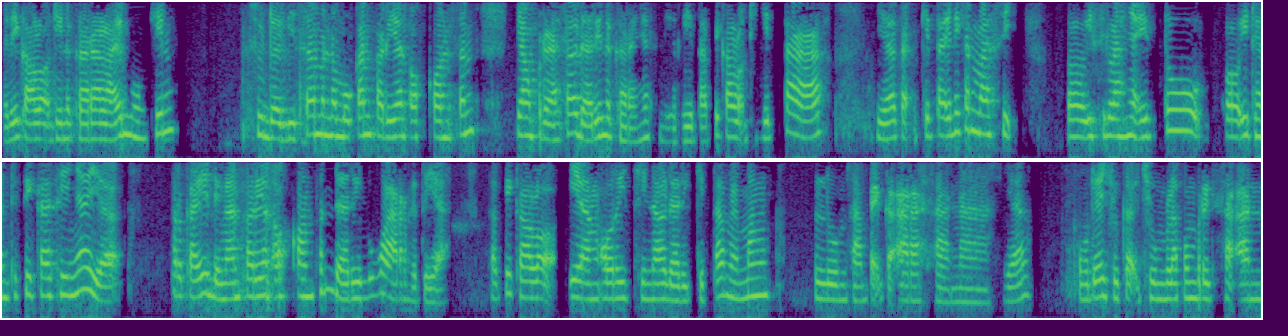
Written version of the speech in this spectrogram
Jadi kalau di negara lain mungkin sudah bisa menemukan varian of concern yang berasal dari negaranya sendiri. Tapi kalau di kita, ya kita ini kan masih uh, istilahnya itu uh, identifikasinya ya terkait dengan varian of concern dari luar gitu ya. Tapi kalau yang original dari kita memang belum sampai ke arah sana ya. Kemudian juga jumlah pemeriksaan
